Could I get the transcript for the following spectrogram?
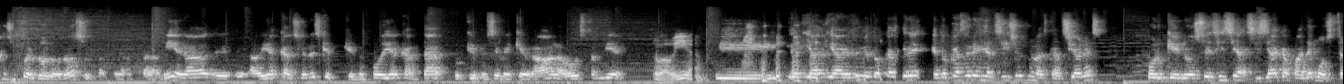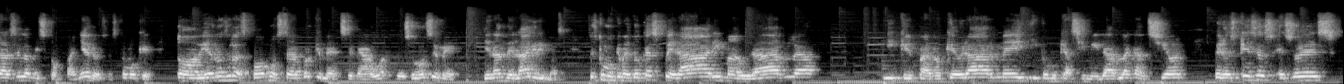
Disco súper doloroso para, para mí. Era, eh, eh, había canciones que, que no podía cantar porque me- se me quebraba la voz también. Todavía. Y, y a, y a veces me toca, hacer, me toca hacer ejercicios con las canciones porque no sé si sea, si sea capaz de mostrárselas a mis compañeros. Es como que todavía no se las puedo mostrar porque me, se me agua, los ojos se me llenan de lágrimas. Entonces como que me toca esperar y madurarla y que para no quebrarme y, y como que asimilar la canción. Pero es que eso es, eso es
